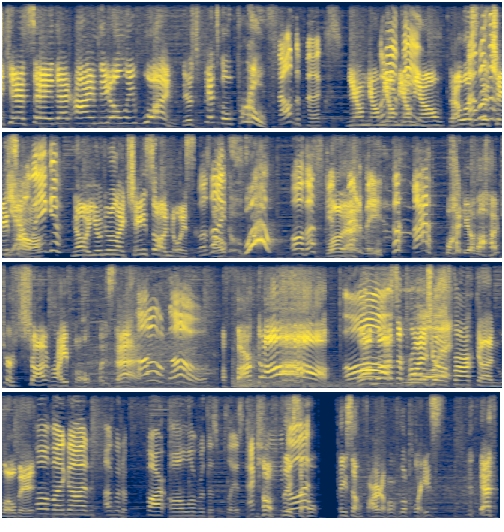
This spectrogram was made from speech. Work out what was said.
What? can't say that I'm the only one. There's physical proof. Sound effects. Meow, meow, What meow, meow, meow. That wasn't I wasn't chainsaw. yelling. No, you're doing like chainsaw noises. Was I? Oh, Woo! Oh, that's Well, that- scared me. why do you have a hunter shot rifle? What is that? I don't know. A fart gun? Oh! well, I'm not Oh, surprised you're a what? fart gun, Lolbit. Oh my god, I'm gonna fart all over this place. Actually, No, you please know what? don't. Please don't fart all over the place. That's.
